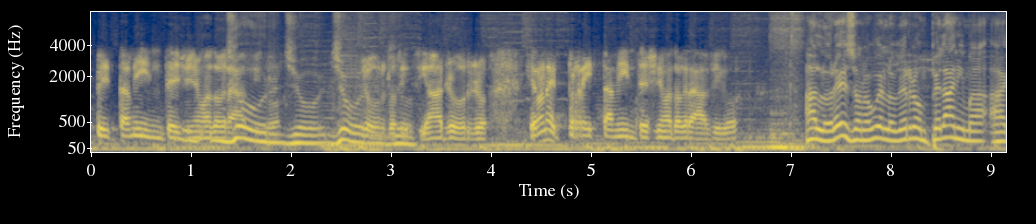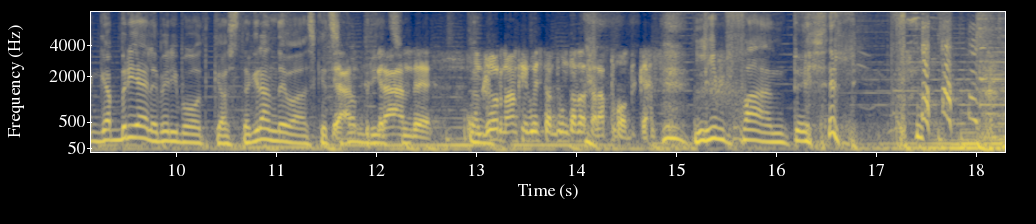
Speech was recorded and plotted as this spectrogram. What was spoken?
prettamente cinematografico. Giorgio, Giorgio. Giorgio, sì, si chiama Giorgio, che non è prettamente cinematografico. Allora, io sono quello che rompe l'anima a Gabriele per i podcast. Grande Vasquez, grande, Fabrizio. Grande. Un giorno anche questa puntata sarà podcast. L'infante.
